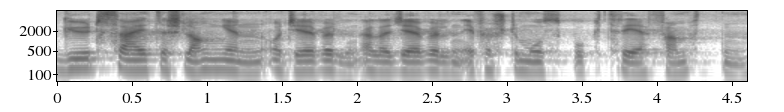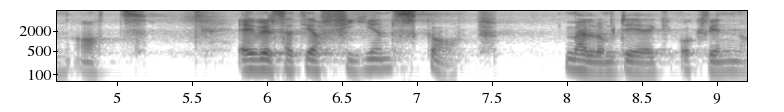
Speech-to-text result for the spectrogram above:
Gud sier til slangen og djevelen, eller djevelen i 1. Mosbok 3,15 at jeg vil sette fiendskap mellom deg og kvinna,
